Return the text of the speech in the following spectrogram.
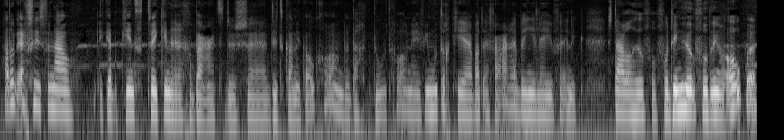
had ook echt zoiets van, nou, ik heb een kind, twee kinderen gebaard. Dus uh, dit kan ik ook gewoon. Dan dacht ik, doe het gewoon even. Je moet toch een keer wat ervaren hebben in je leven. En ik sta wel heel veel voor dingen, heel veel dingen open.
